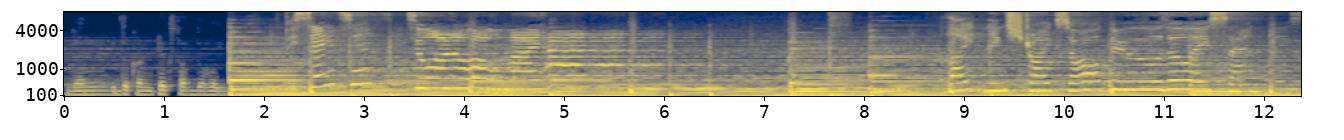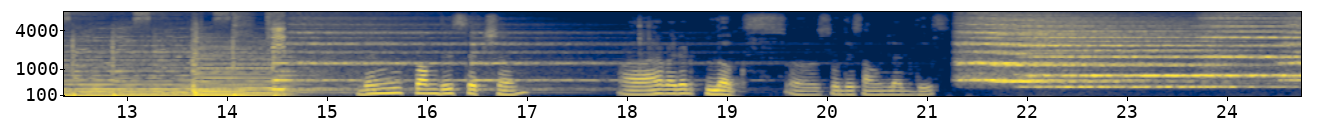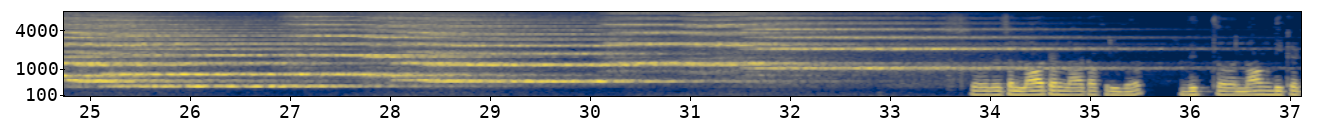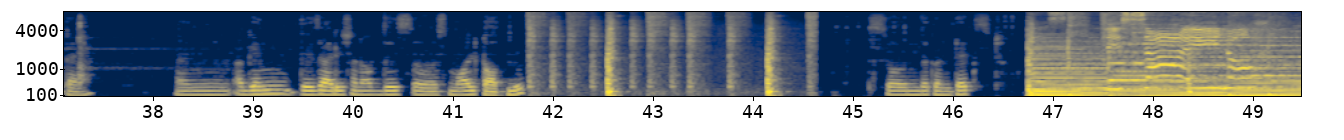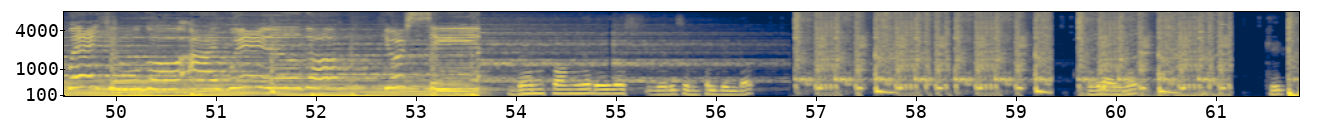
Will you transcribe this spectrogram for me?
Then with the context of the whole from this section, uh, I have added plugs, uh, so they sound like this. So there's a lot and lot of reverb with long decay time, and again there's addition of this uh, small top loop. So in the context, This I know where you go, I will go. You're seeing. Then from here there is a very simple build up. Driver, kick,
